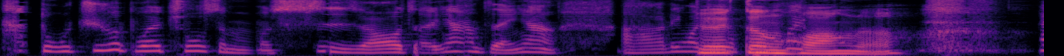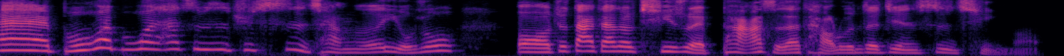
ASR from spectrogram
她独居会不会出什么事哦？怎样怎样啊？另外就会更慌了。哎，不会不会，她是不是去市场而已？我说哦，就大家都七嘴八舌在讨论这件事情哦。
